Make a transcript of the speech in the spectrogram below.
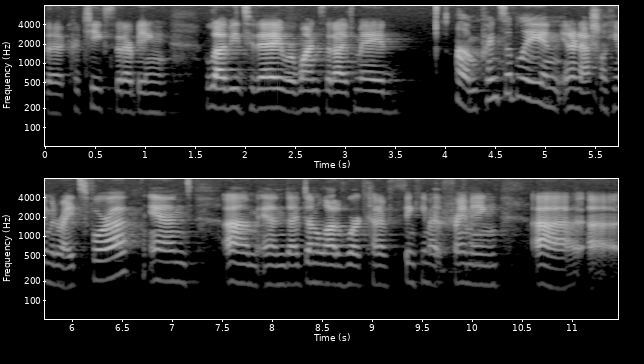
the critiques that are being levied today were ones that I've made um, principally in international human rights fora, and, um, and I've done a lot of work kind of thinking about framing uh, uh,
